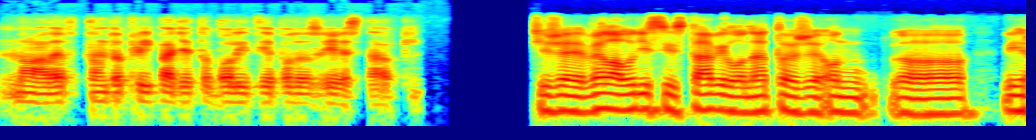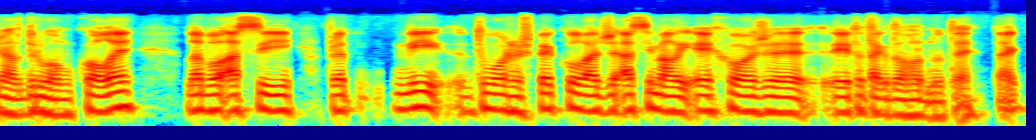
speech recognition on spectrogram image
No ale v tomto prípade to boli tie podozrivé stávky. Čiže veľa ľudí si stavilo na to, že on uh, vyhrá v druhom kole, lebo asi pred, my tu môžeme špekulovať, že asi mali echo, že je to tak dohodnuté. Tak?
